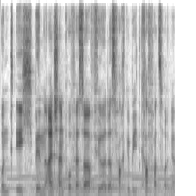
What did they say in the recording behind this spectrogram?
und ich bin Einstein-Professor für das Fachgebiet Kraftfahrzeuge.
